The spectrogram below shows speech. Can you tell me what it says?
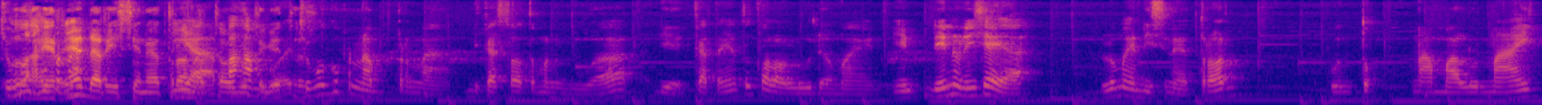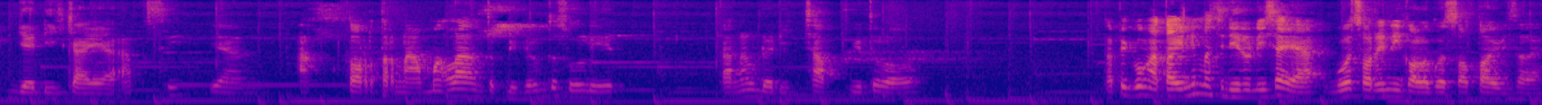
Cuma pernah- dari sinetron Iya atau paham gitu-gitu. gue Cuma gue pernah pernah dikasih tau temen gue dia katanya tuh kalau lu udah main in- di Indonesia ya lu main di sinetron untuk nama lu naik jadi kayak apa sih? Yang aktor ternama lah untuk di film tuh sulit. Karena udah dicap gitu loh. Tapi gue nggak tahu ini masih di Indonesia ya? Gue sorry nih kalau gue sotoy misalnya.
